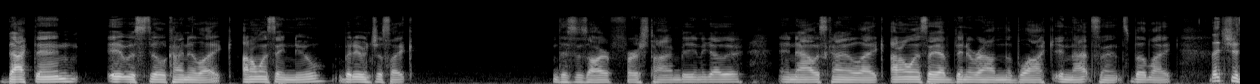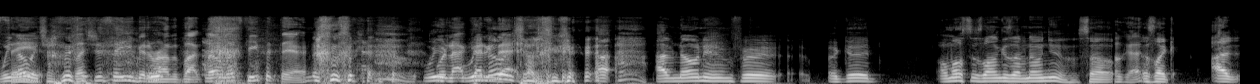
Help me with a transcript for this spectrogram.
back then it was still kind of like I don't want to say new, but it was just like this is our first time being together, and now it's kind of like I don't want to say I've been around the block in that sense, but like Let's just We know it. each other. Let's just say you've been around the block. No, let's keep it there. we, We're not we cutting that. each other. I, I've known him for a good almost as long as I've known you, so Okay. it's like. I,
